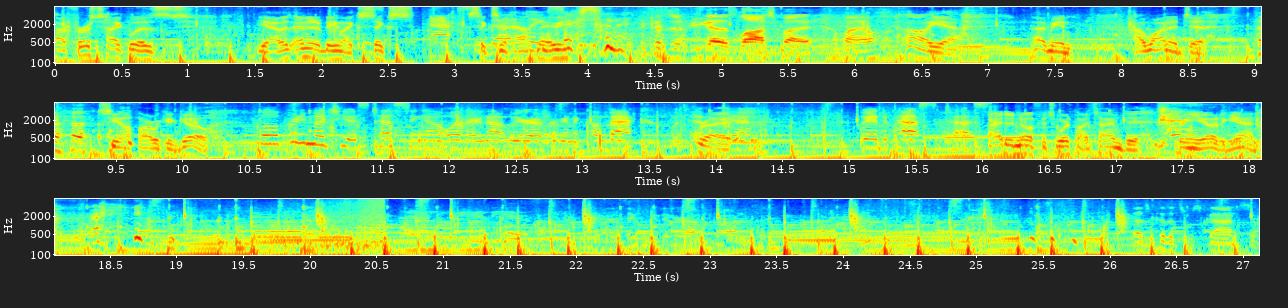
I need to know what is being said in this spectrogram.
Our first hike was, yeah, it ended up being like six, six and a half maybe. Six and Because if you got us lost by a mile. Oh yeah. I mean, I wanted to see how far we could go. Well, pretty much he was testing out whether or not we were ever going to come back with him Right. again. We had to pass the test, I didn't know if it's worth my time to bring you out again. right? I don't know. Andy is. I think we did her That's because it's Wisconsin.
